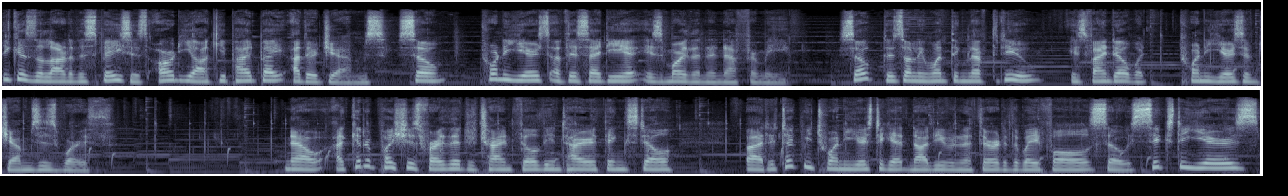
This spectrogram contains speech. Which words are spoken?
because a lot of the space is already occupied by other gems. So 20 years of this idea is more than enough for me. So there's only one thing left to do, is find out what 20 years of gems is worth. Now, I could have pushed this further to try and fill the entire thing still, but it took me 20 years to get not even a third of the way full, so 60 years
